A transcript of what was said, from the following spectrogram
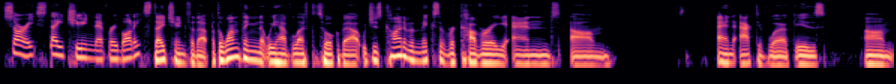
Sorry, stay tuned, everybody. Stay tuned for that. But the one thing that we have left to talk about, which is kind of a mix of recovery and um and active work, is um,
